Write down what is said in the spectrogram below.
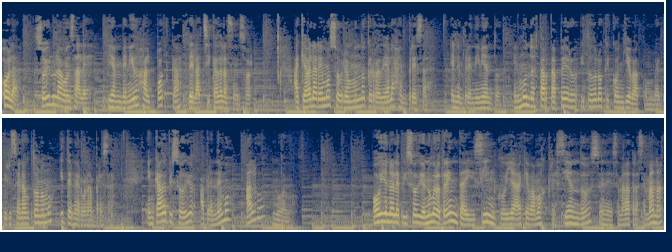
Hola, soy Lula González. Bienvenidos al podcast de La chica del ascensor. Aquí hablaremos sobre el mundo que rodea a las empresas, el emprendimiento, el mundo startupero y todo lo que conlleva convertirse en autónomo y tener una empresa. En cada episodio aprendemos algo nuevo. Hoy en el episodio número 35, ya que vamos creciendo eh, semana tras semana,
